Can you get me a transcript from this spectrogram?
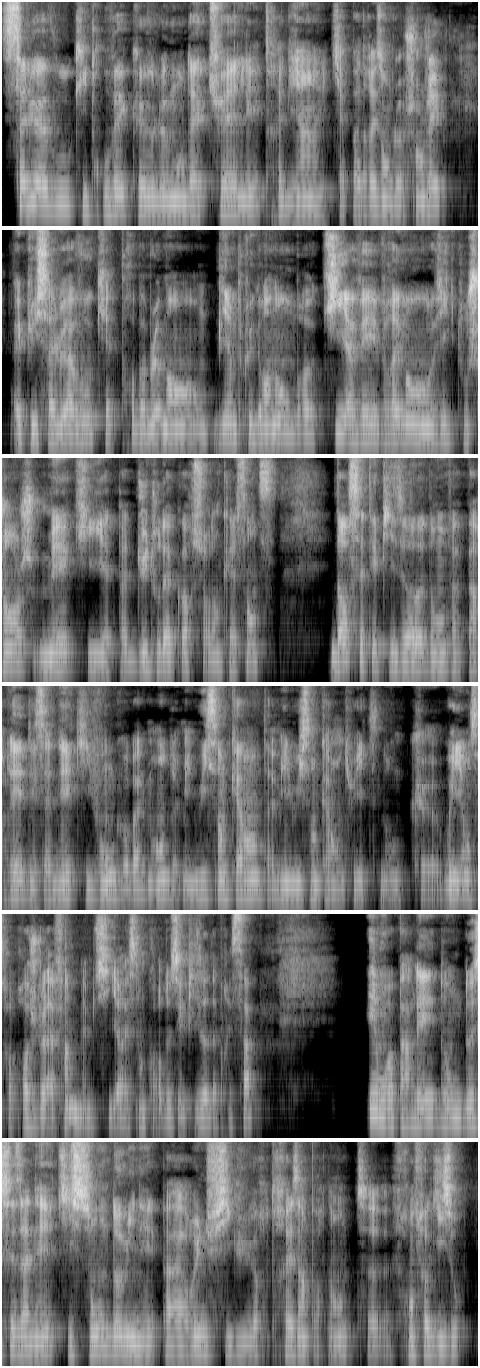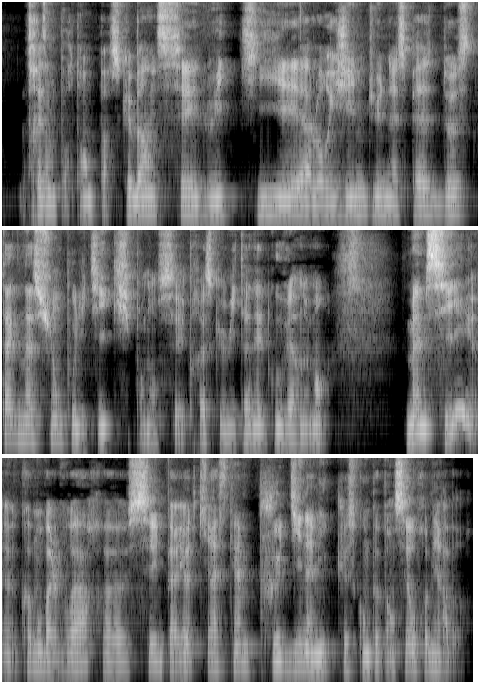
Salut à vous qui trouvez que le monde actuel est très bien et qu'il n'y a pas de raison de le changer, et puis salut à vous qui êtes probablement en bien plus grand nombre, qui avez vraiment envie que tout change, mais qui êtes pas du tout d'accord sur dans quel sens. Dans cet épisode, on va parler des années qui vont globalement de 1840 à 1848, donc euh, oui, on se rapproche de la fin, même s'il reste encore deux épisodes après ça. Et on va parler donc de ces années qui sont dominées par une figure très importante, euh, François Guizot très importante parce que ben c'est lui qui est à l'origine d'une espèce de stagnation politique pendant ces presque huit années de gouvernement, même si, euh, comme on va le voir, euh, c'est une période qui reste quand même plus dynamique que ce qu'on peut penser au premier abord.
